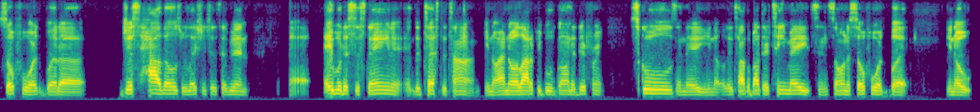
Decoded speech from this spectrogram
so forth. But uh, just how those relationships have been uh, able to sustain and, the test of time. You know, I know a lot of people have gone to different schools and they, you know, they talk about their teammates and so on and so forth. But you know,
